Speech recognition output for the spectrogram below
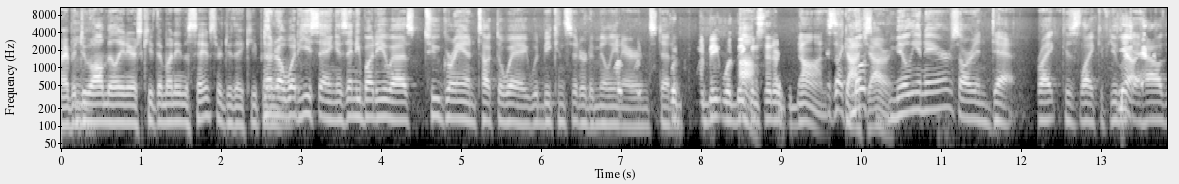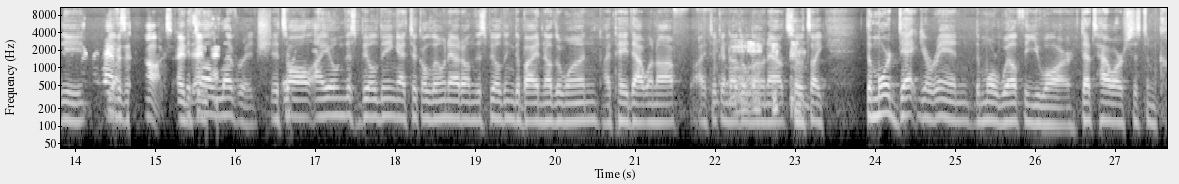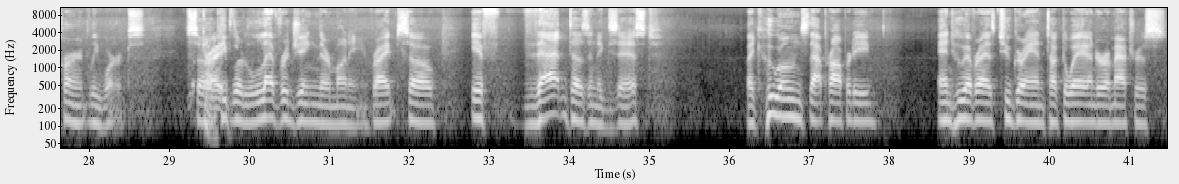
Right, but do hmm. all millionaires keep their money in the safes, or do they keep it? No, in- no. What he's saying is anybody who has two grand tucked away would be considered a millionaire instead Would, of. would be would be Oh. considered a don. It's like Gotcha, most all right. millionaires are in debt, right? Because like if you look Yeah, at how the Have yeah, is in stocks. And- it's and- all leverage. It's all I own this building. I took a loan out on this building to buy another one. I paid that one off. I took another loan out. So it's like the more debt you're in, the more wealthy you are. That's how our system currently works. So Right. people are leveraging their money, right? So if that doesn't exist, like who owns that property and whoever has two grand tucked away under a mattress,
